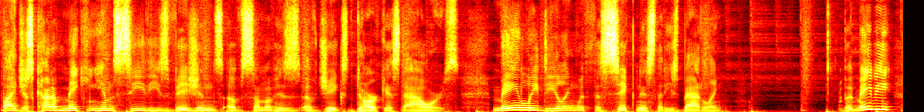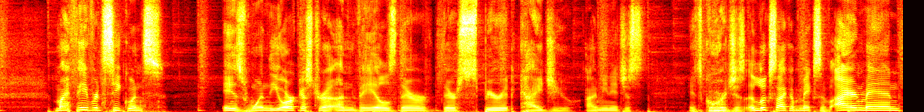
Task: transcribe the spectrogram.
by just kind of making him see these visions of some of his of Jake's darkest hours, mainly dealing with the sickness that he's battling. But maybe my favorite sequence is when the orchestra unveils their their spirit kaiju. I mean, it just it's gorgeous. It looks like a mix of Iron Man,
